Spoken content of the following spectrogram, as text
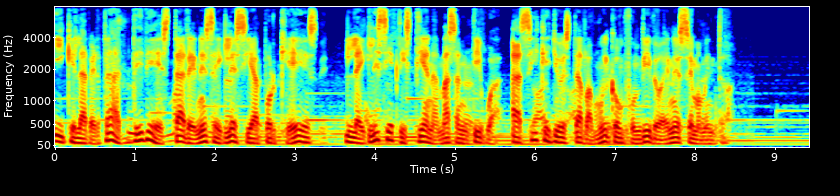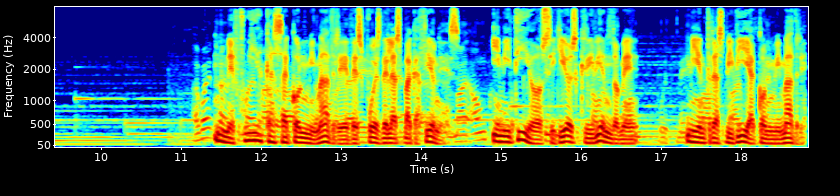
y que la verdad debe estar en esa iglesia porque es la iglesia cristiana más antigua, así que yo estaba muy confundido en ese momento. Me fui a casa con mi madre después de las vacaciones y mi tío siguió escribiéndome mientras vivía con mi madre.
